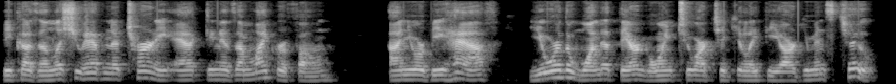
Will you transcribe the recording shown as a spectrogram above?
Because unless you have an attorney acting as a microphone on your behalf, you are the one that they're going to articulate the arguments to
